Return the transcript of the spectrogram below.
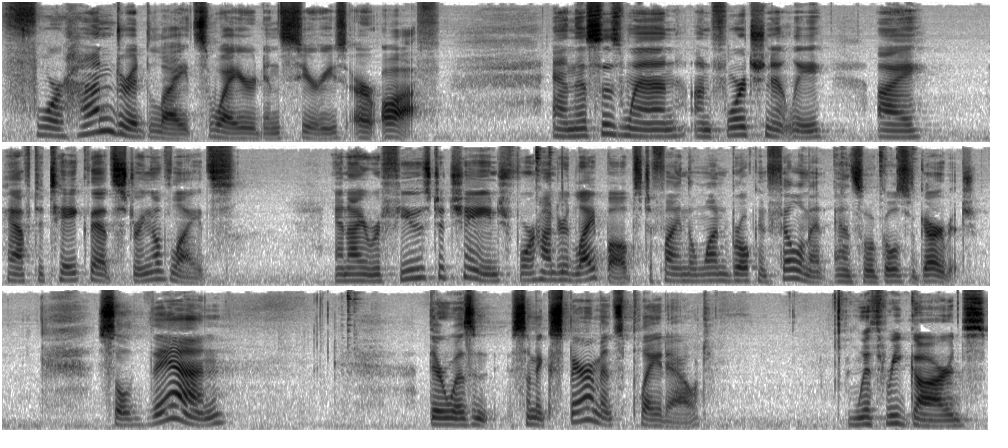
400 lights wired in series are off. And this is when, unfortunately, I have to take that string of lights and I refuse to change 400 light bulbs to find the one broken filament, and so it goes to garbage. So then there was an, some experiments played out with regards,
